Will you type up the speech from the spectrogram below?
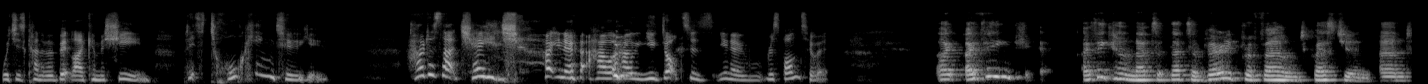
which is kind of a bit like a machine but it's talking to you. How does that change you know how how you doctors you know respond to it? I i think i think Helen, that's a, that's a very profound question and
